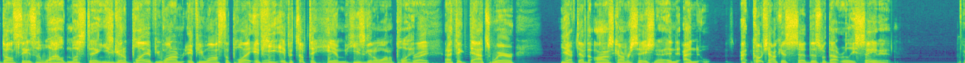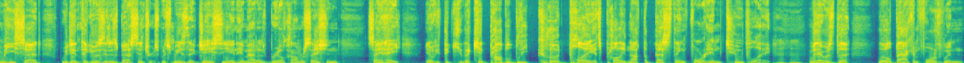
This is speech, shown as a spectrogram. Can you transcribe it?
Dalton Sneed's a wild Mustang. He's going to play if you want him. If he wants to play, if yeah. he if it's up to him, he's going to want to play. Right. And I think that's where you have to have the honest conversation. And and Coach Hauck has said this without really saying it. I mean, he said we didn't think it was in his best interest, which means that JC and him had a real conversation saying, hey, you know, the, the kid probably could play. It's probably not the best thing for him to play. Mm-hmm. I mean, there was the little back and forth when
